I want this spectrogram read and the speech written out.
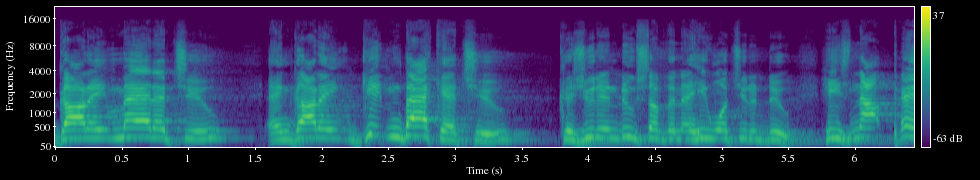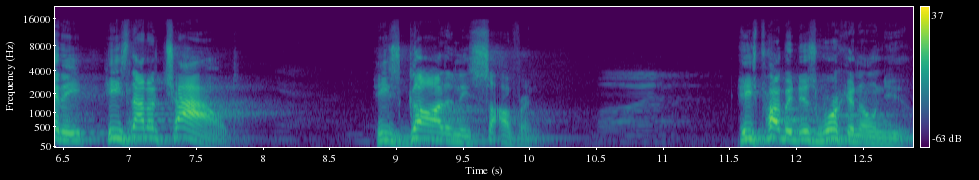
God ain't mad at you and God ain't getting back at you because you didn't do something that he wants you to do. He's not petty, he's not a child. He's God and he's sovereign. He's probably just working on you.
